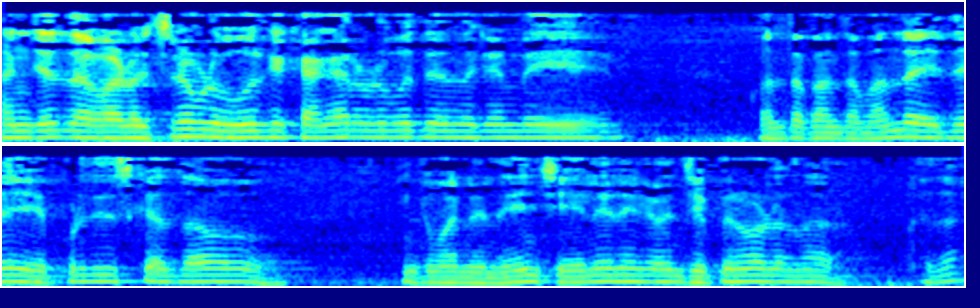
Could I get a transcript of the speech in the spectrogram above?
అంచేత వాడు వచ్చినప్పుడు ఊరికి కంగారు పడిపోతే ఎందుకండి? కొంత కొంతమంది అయితే ఎప్పుడు తీసుకెళ్తావు? ఇంక మరి నేనేం చేయలేనే కదని చెప్పిన వాళ్ళు ఉన్నారు కదా?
